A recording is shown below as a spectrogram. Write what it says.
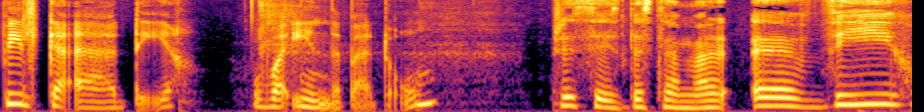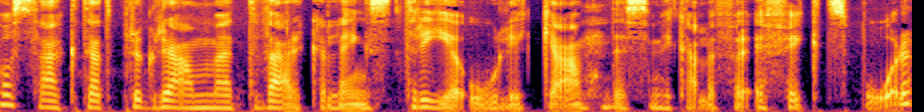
Vilka är det och vad innebär de? Precis, det stämmer. Eh, vi har sagt att programmet verkar längs tre olika, det som vi kallar för effektspår.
